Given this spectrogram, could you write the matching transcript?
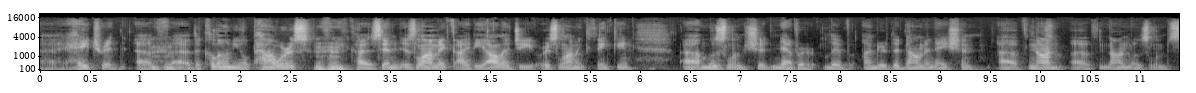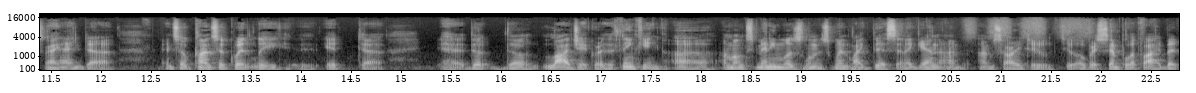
uh, hatred of Mm-hmm. uh, the colonial powers because in Islamic ideology or Islamic thinking, uh, Muslims should never live under the domination of non of non Muslims, Right. and uh, and so consequently, it. Uh, uh, the the logic or the thinking uh, amongst many Muslims went like this. And again, I'm I'm sorry to to oversimplify, but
